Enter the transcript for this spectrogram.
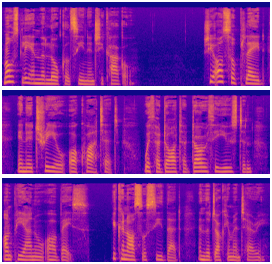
mostly in the local scene in Chicago. She also played in a trio or quartet with her daughter Dorothy Houston on piano or bass. You can also see that in the documentary.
